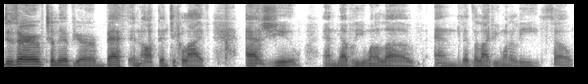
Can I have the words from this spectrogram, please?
deserve to live your best and authentic life as you and love who you want to love and live the life you want to lead. So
